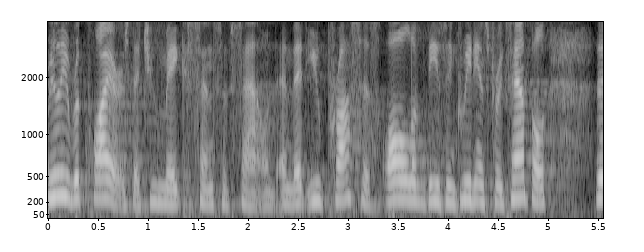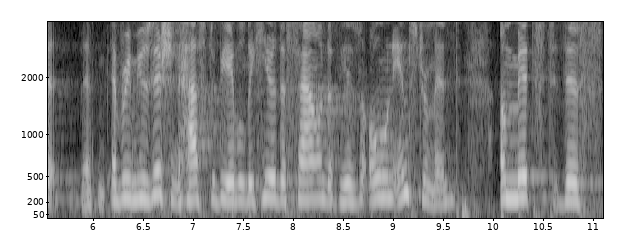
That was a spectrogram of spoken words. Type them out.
really requires that you make sense of sound and that you process all of these ingredients. For example, that, that, every musician has to be able to hear the sound of his own instrument amidst this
